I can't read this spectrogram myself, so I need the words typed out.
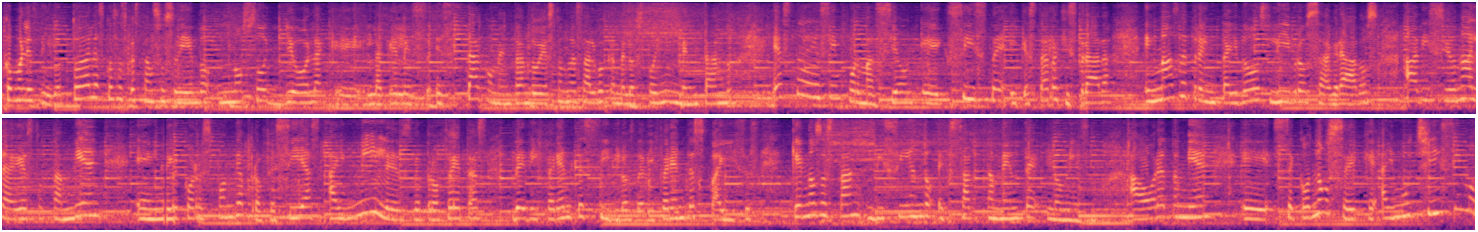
como les digo, todas las cosas que están sucediendo no soy yo la que, la que les está comentando esto, no es algo que me lo estoy inventando. Esta es información que existe y que está registrada en más de 32 libros sagrados. Adicional a esto también en lo que corresponde a profecías hay miles de profetas de diferentes siglos, de diferentes países que nos están diciendo exactamente lo mismo. Ahora también eh, se conoce que hay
